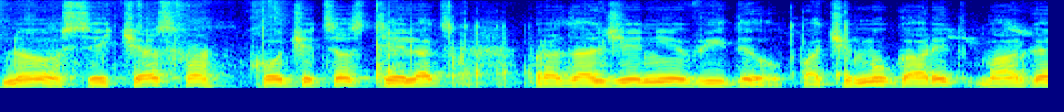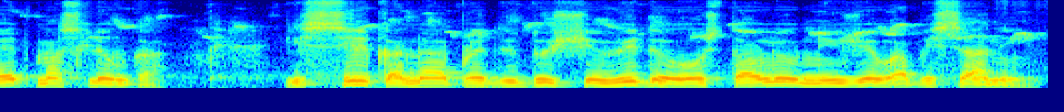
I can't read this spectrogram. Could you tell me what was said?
Но сейчас хочется сделать продолжение видео, почему горит моргает масленка. И ссылка на предыдущее видео оставлю ниже в описании.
